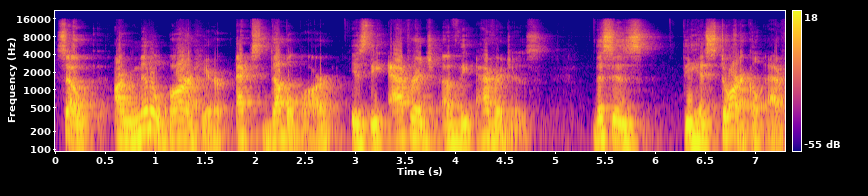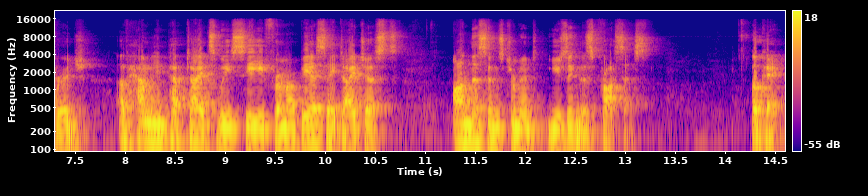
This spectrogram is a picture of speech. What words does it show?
So our middle bar here, x double bar, is the average of the averages. This is the historical average of how many peptides we see from our BSA digests on this instrument using this process. Okay,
